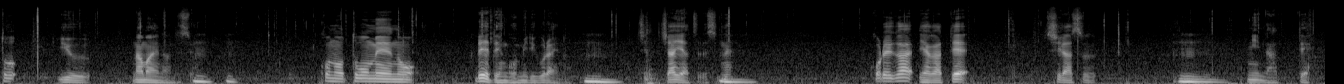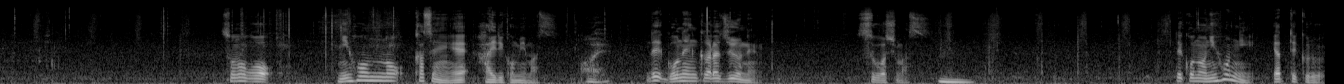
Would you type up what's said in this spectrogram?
という名前なんですよ、うんうん。この透明の0.5ミリぐらいのうん。ちっちゃいやつですね、これがやがてシラスうん。になってその後日本の河川へ入り込みます。はいで5年から10年過ごします。うん。でこの日本にやってくる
